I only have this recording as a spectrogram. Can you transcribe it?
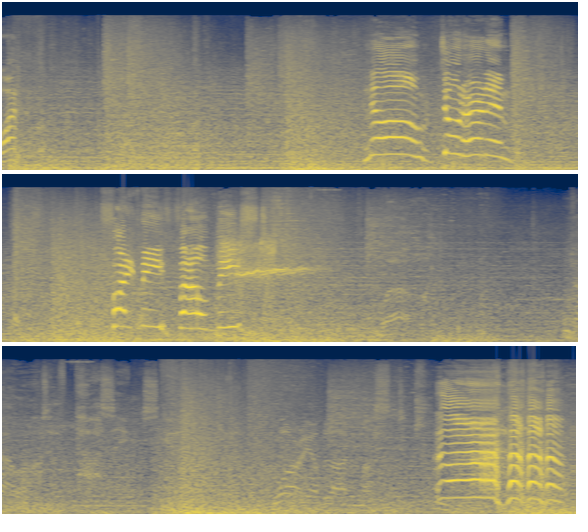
What? No! Don't hurt him! Fight me, foul beast!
